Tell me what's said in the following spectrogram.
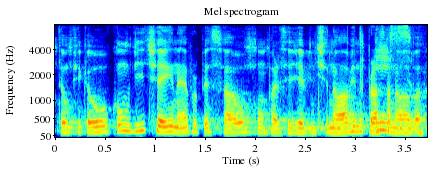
Então fica o convite aí, né, para o pessoal comparecer dia 29 no Praça isso. Nova.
